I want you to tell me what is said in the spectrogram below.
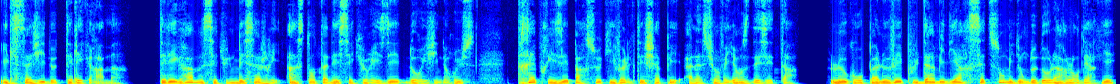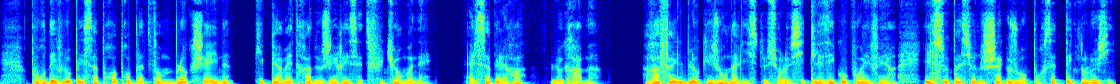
il s'agit de Telegram. Telegram, c'est une messagerie instantanée sécurisée d'origine russe, très prisée par ceux qui veulent échapper à la surveillance des États. Le groupe a levé plus d'un milliard 700 millions de dollars l'an dernier pour développer sa propre plateforme blockchain qui permettra de gérer cette future monnaie. Elle s'appellera le Gram. Raphaël Bloch est journaliste sur le site leséchos.fr. Il se passionne chaque jour pour cette technologie.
